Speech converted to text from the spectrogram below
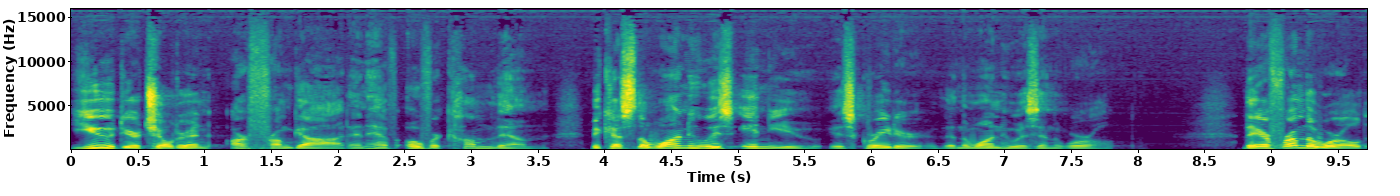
You, dear children, are from God and have overcome them, because the one who is in you is greater than the one who is in the world. They are from the world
